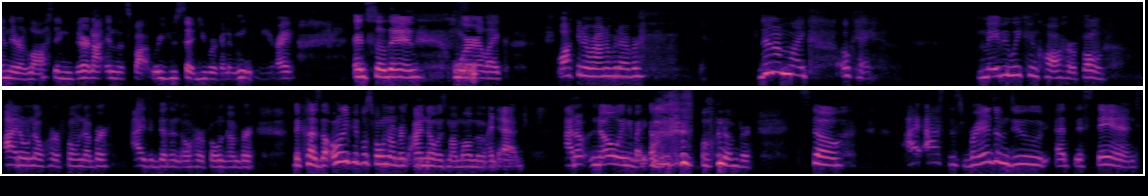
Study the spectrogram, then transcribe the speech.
and they're lost and they're not in the spot where you said you were going to meet me, right? And so then we're like walking around or whatever. Then I'm like, okay, maybe we can call her phone. I don't know her phone number. Isaac doesn't know her phone number because the only people's phone numbers I know is my mom and my dad's. I don't know anybody else's phone number. So I asked this random dude at the stand,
